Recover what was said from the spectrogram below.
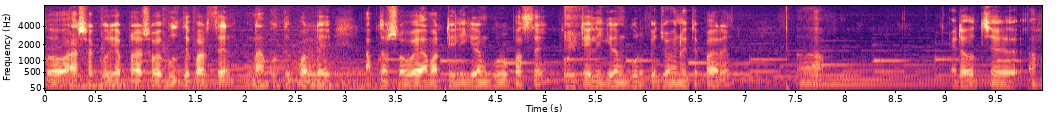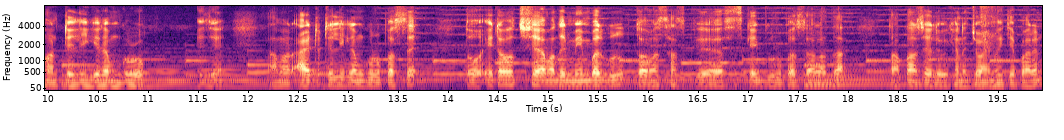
তো আশা করি আপনারা সবাই বুঝতে পারছেন। না বুঝতে পারলে আপনার সবাই আমার টেলিগ্রাম গ্রুপ আছে, তো ওই টেলিগ্রাম গ্রুপে জয়েন হতে পারেন। এটা হচ্ছে আমার টেলিগ্রাম গ্রুপ এই যে আমার আরেকটা টেলিগ্রাম গ্রুপ আছে। তো এটা হচ্ছে আমাদের মেম্বার গ্রুপ তো আমার সাবস্ক্রাইব গ্রুপ আছে আলাদা। তো আপনারা চাইলে ওইখানে জয়েন হইতে পারেন।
